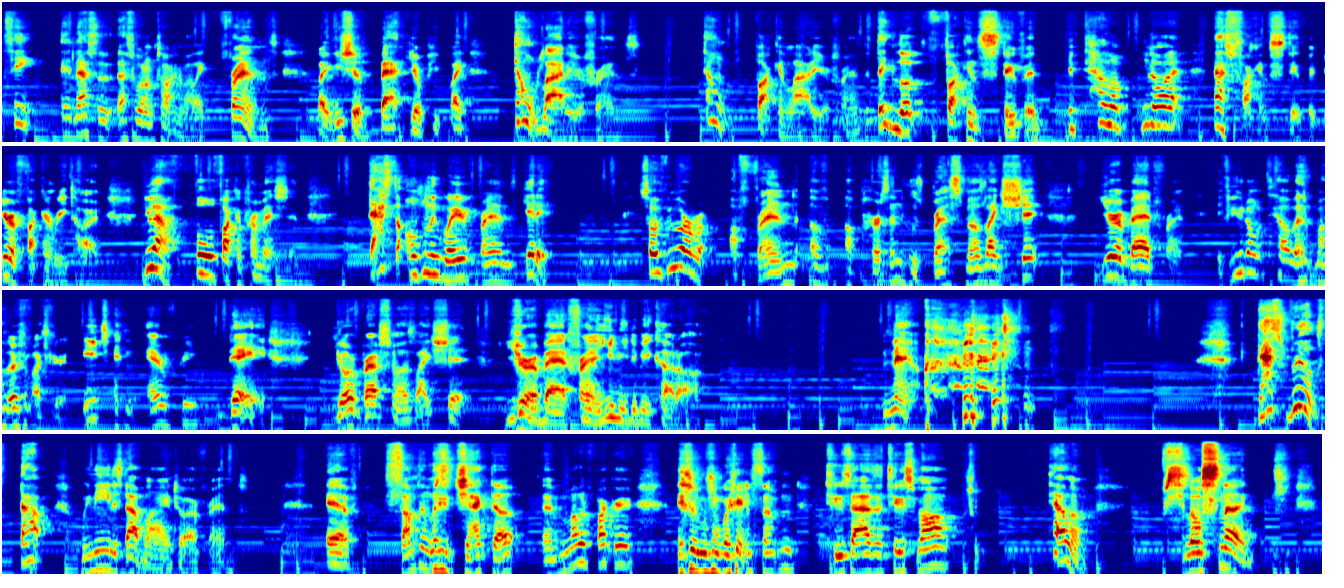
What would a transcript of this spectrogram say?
See, and that's a, that's what I'm talking about. Like friends, like you should back your people. Like, don't lie to your friends. Don't fucking lie to your friends. If they look fucking stupid, you tell them, you know what? That's fucking stupid. You're a fucking retard. You have full fucking permission. That's the only way friends get it. So if you are a friend of a person whose breath smells like shit, you're a bad friend. If you don't tell that motherfucker each and every day your breath smells like shit, you're a bad friend. You need to be cut off. Now, that's real. Stop. We need to stop lying to our friends. If something looks jacked up, if motherfucker is wearing something two sizes too small, tell him. She's a little snug.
